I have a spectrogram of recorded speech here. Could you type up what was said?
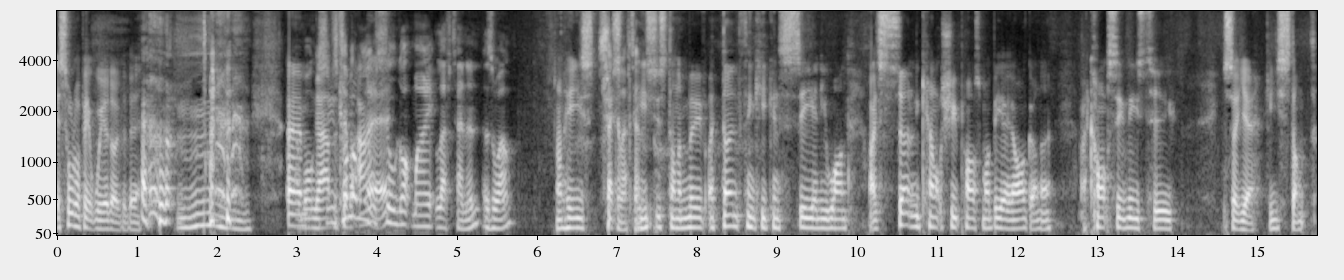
it's all a bit weird over there. um, One guy so at he's the come table. on I've there, still got my lieutenant as well. and he's Second just, lieutenant. he's just done a move. I don't think he can see anyone. I certainly cannot shoot past my BAR gunner. I can't see these two. So yeah, he's stumped.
